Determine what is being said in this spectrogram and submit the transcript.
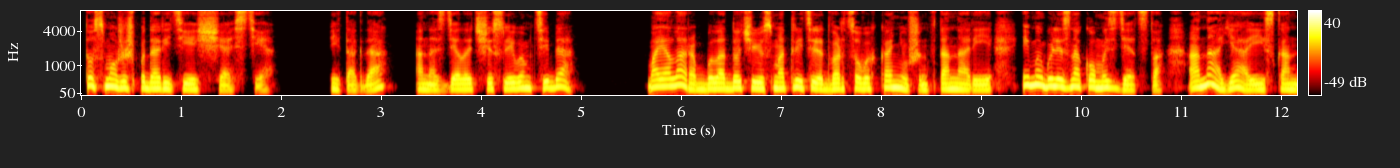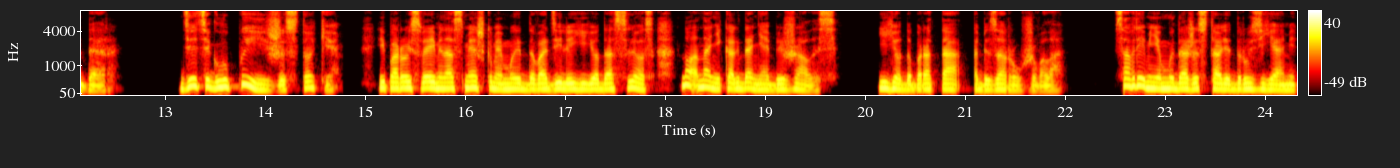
то сможешь подарить ей счастье. И тогда она сделает счастливым тебя. Моя Лара была дочерью смотрителя дворцовых конюшен в Тонарии, и мы были знакомы с детства. Она, я и Искандер. Дети глупые и жестоки. И порой своими насмешками мы доводили ее до слез, но она никогда не обижалась. Ее доброта обезоруживала. Со временем мы даже стали друзьями,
